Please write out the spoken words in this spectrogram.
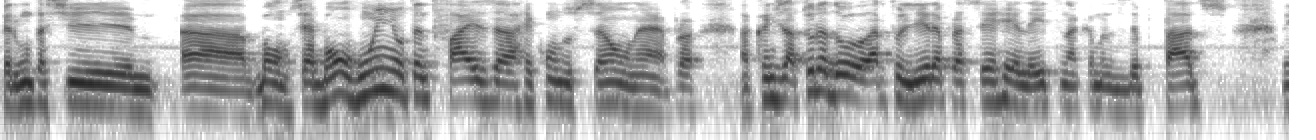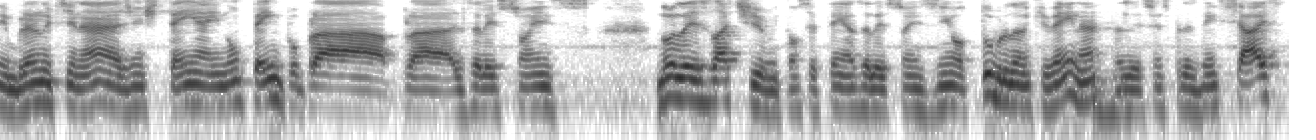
Pergunta se, uh, bom, se é bom ou ruim ou tanto faz a recondução, né, pra, a candidatura do Arthur Lira para ser reeleito na Câmara dos Deputados. Lembrando que, né, a gente tem ainda um tempo para as eleições no legislativo. Então você tem as eleições em outubro do ano que vem, né? Uhum. Eleições presidenciais,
